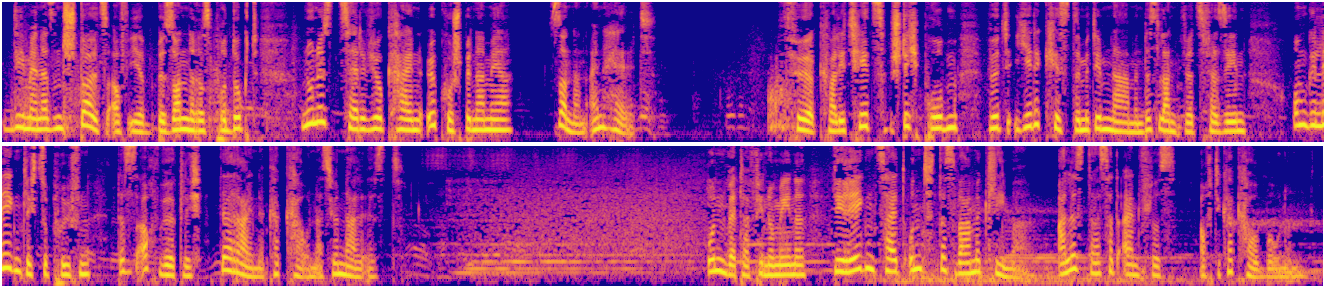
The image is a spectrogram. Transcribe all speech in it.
Die Männer sind stolz auf ihr besonderes Produkt. Nun ist Servio kein Ökospinner mehr, sondern ein Held. Für Qualitätsstichproben wird jede Kiste mit dem Namen des Landwirts versehen, um gelegentlich zu prüfen, dass es auch wirklich der reine Kakao National ist. Unwetterphänomene, die Regenzeit und das warme Klima, alles das hat Einfluss auf die Kakaobohnen.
